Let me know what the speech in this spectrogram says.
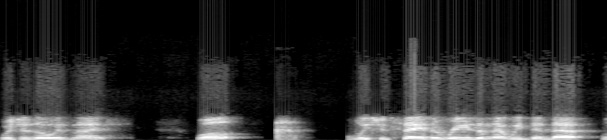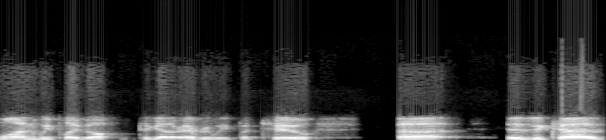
Which is always nice. Well, we should say the reason that we did that one, we play golf together every week, but two, uh, is because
